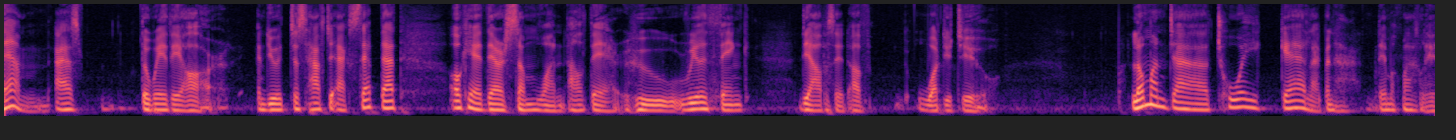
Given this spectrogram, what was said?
them as the way they are and you just have to accept that okay there's someone out there who really think the opposite of what you do แล้วมันจะช่วยแก้หลายปัญหาได้มาก ๆเลย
